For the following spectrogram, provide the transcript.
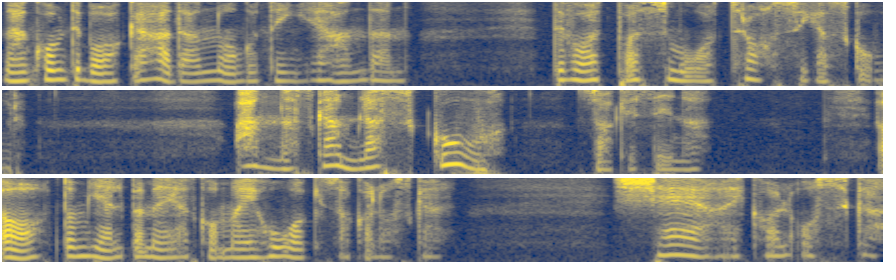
När han kom tillbaka hade han någonting i handen. Det var ett par små trasiga skor. Annas gamla sko! sa Kristina. Ja, de hjälper mig att komma ihåg, sa Karl-Oskar. Käre Karl-Oskar.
